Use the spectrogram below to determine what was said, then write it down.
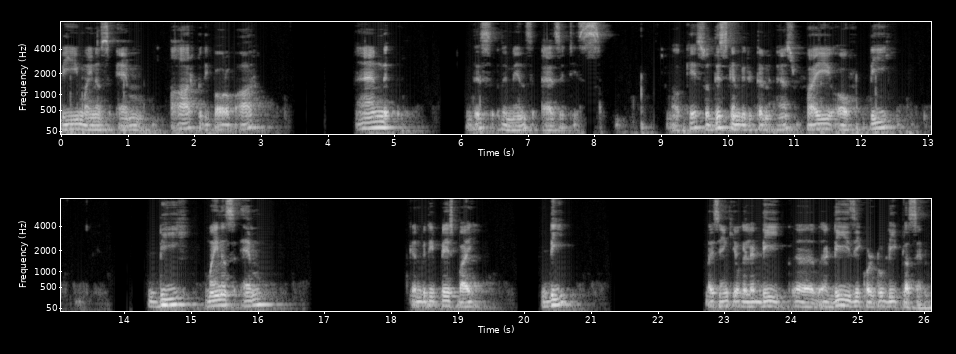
d minus m r to the power of r. And this remains as it is. Okay so this can be written as phi of d d minus m can be replaced by d by saying okay let d uh, d is equal to d plus m.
